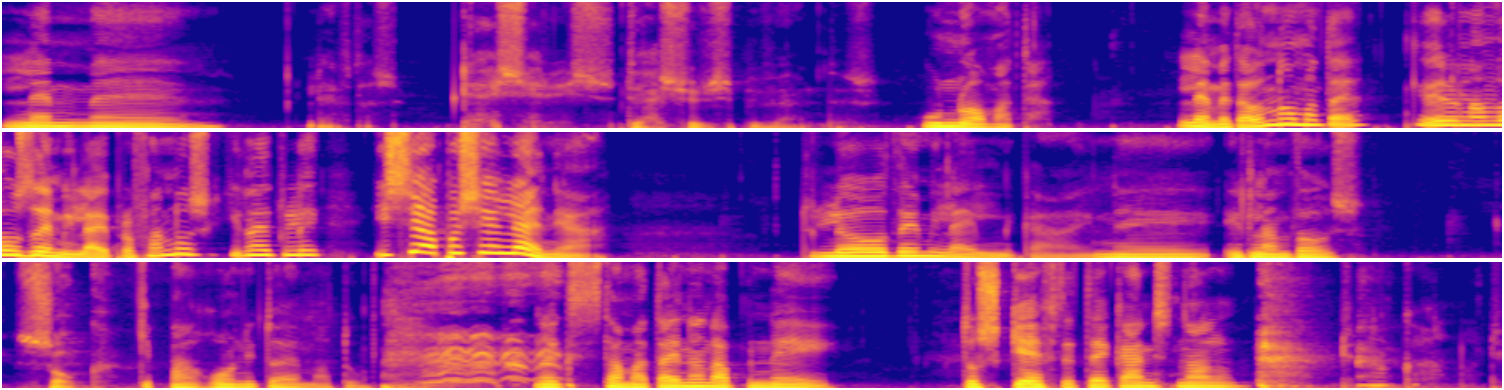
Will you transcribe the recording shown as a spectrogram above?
Λέμε. Λέει αυτός. Τέσσερις. Τέσσερις επιβαίνοντες. ονόματα. Λέμε τα ονόματα και ο Ιρλανδός δεν μιλάει προφανώς. Και να του λέει: Είσαι από Σελένια. Του λέω: Δεν μιλάει ελληνικά. Είναι Ιρλανδός. Σοκ. Και παγώνει το αίμα του. να σταματάει να αναπνέει. Το σκέφτεται, κάνει στον άλλον. Τι να κάνω, τι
